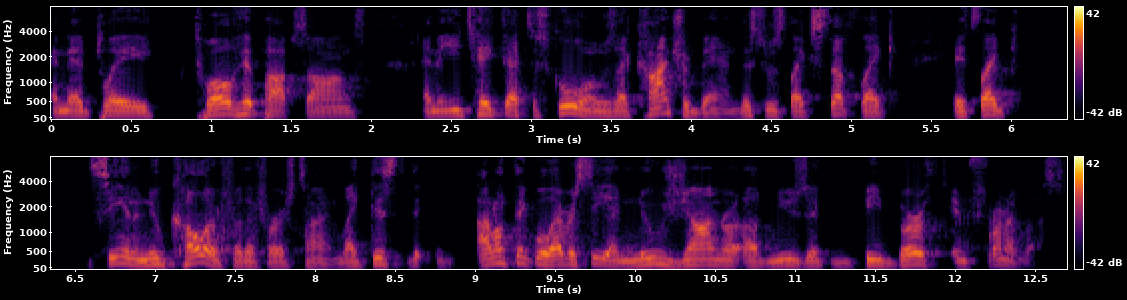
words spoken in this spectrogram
and they'd play 12 hip hop songs. And then you take that to school and it was like contraband. This was like stuff like, it's like seeing a new color for the first time. Like this, I don't think we'll ever see a new genre of music be birthed in front of us.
